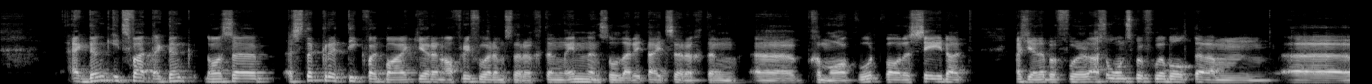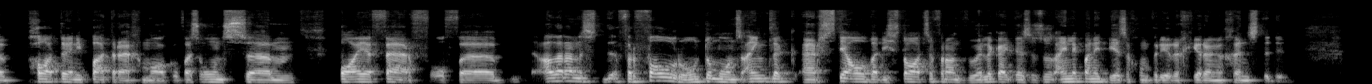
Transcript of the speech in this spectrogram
Ek dink iets wat ek dink daar's 'n 'n stuk kritiek wat baie keer in Afriforum se rigting en in solidariteit se rigting uh gemaak word waar hulle sê dat as jy bevoor as ons byvoorbeeld ehm um, uh gate in die pad regmaak of as ons ehm um, baie verf of uh allerlei verval rondom ons eintlik herstel wat die staat se verantwoordelikheid is is ons eintlik maar net besig om vir die regering 'n guns te doen.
